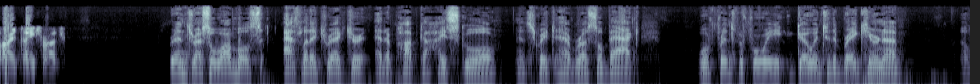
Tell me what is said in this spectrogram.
All right, thanks, Roger. Friends, Russell Wambles, athletic director at Apopka High School. It's great to have Russell back. Well, friends, before we go into the break here in a, a,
